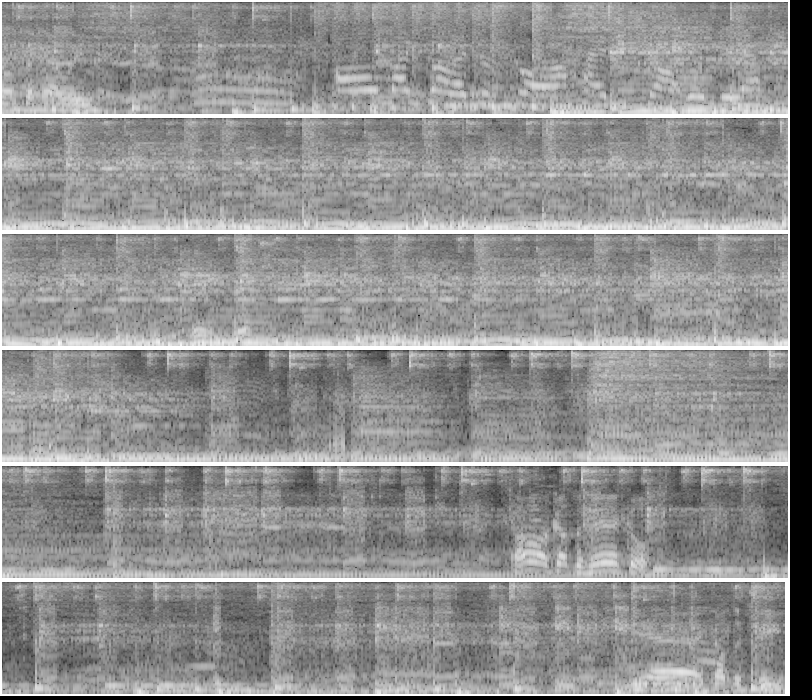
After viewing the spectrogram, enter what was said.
got the heli. Oh my god, I just got a headshot with the Boom, bitch. Oh, I got the vehicle. Yeah, got the Jeep.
